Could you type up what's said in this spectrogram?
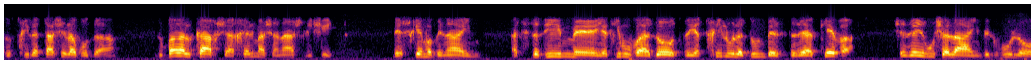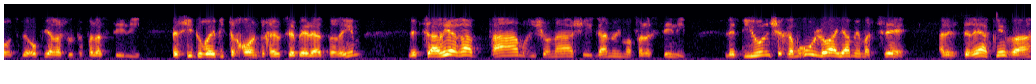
זו תחילתה של עבודה. דובר על כך שהחל מהשנה השלישית בהסכם הביניים הצדדים אה, יקימו ועדות ויתחילו לדון בהסדרי הקבע, שזה ירושלים וגבולות ואופי הרשות הפלסטינית וסידורי ביטחון וכיוצא באלה הדברים. לצערי הרב, פעם ראשונה שהגענו עם הפלסטינים לדיון שגם הוא לא היה ממצה על הסדרי הקבע,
